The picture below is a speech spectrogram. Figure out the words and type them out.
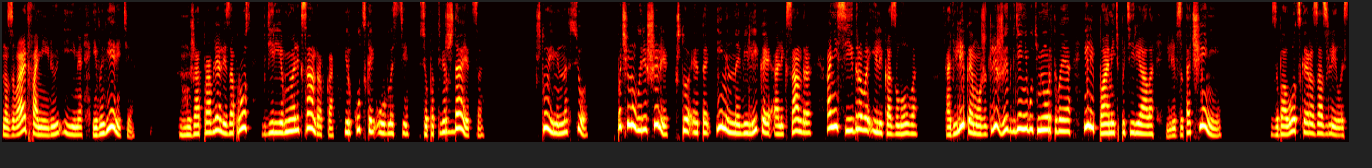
называет фамилию и имя, и вы верите. мы же отправляли запрос в деревню Александровка Иркутской области. Все подтверждается. Что именно все? Почему вы решили, что это именно Великая Александра, а не Сидорова или Козлова? А Великая, может, лежит где-нибудь мертвая, или память потеряла, или в заточении. Заболоцкая разозлилась.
